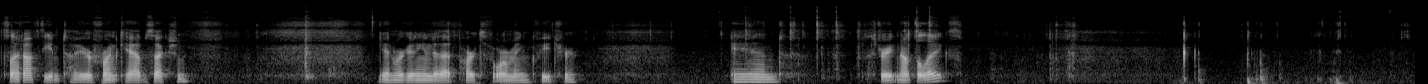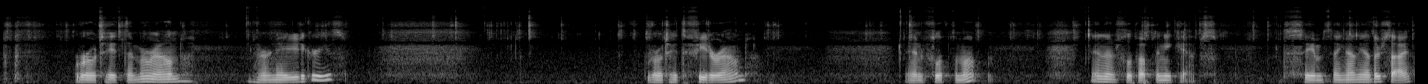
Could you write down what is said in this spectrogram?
Slide off the entire front cab section. Again, we're getting into that parts forming feature. And straighten out the legs. Rotate them around 180 degrees. Rotate the feet around and flip them up and then flip up the kneecaps. Same thing on the other side.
